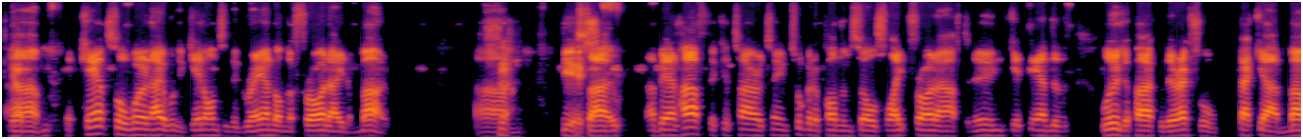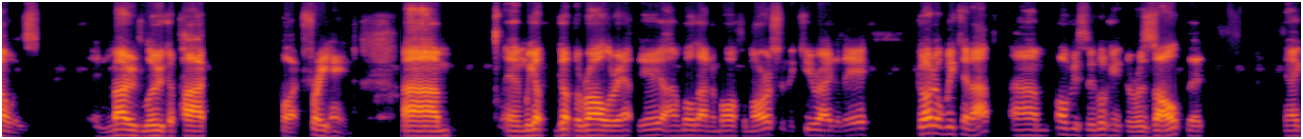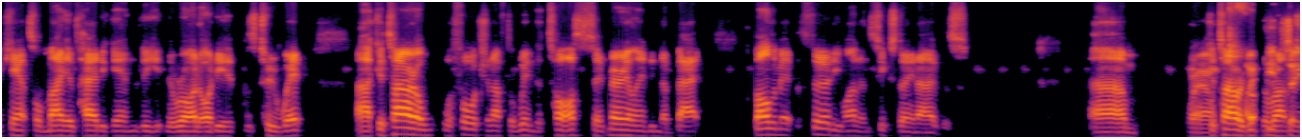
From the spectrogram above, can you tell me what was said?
Yep. Um, council weren't able to get onto the ground on the Friday to mow. Um, yes. So about half the Kotara team took it upon themselves late Friday afternoon, get down to Lugar Park with their actual backyard mowers and mowed Lugar Park like freehand. Um, and we got, got the roller out there. Um, well done to Michael Morrison, the curator there. Got a wicket up. Um, obviously, looking at the result that you know, council may have had again the, the right idea. It was too wet. Uh, Kotara were fortunate enough to win the toss, sent Maryland in the bat, bowled them out to 31 and 16 overs. Um, wow. Kotara got the runs.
